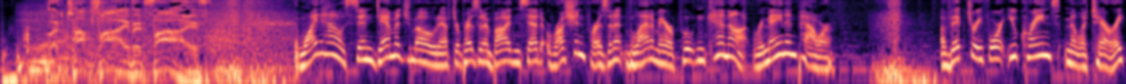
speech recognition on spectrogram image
The top five at five. The White House in damage mode after President Biden said Russian President Vladimir Putin cannot remain in power. A victory for Ukraine's military.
